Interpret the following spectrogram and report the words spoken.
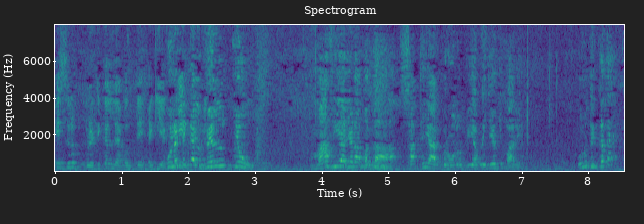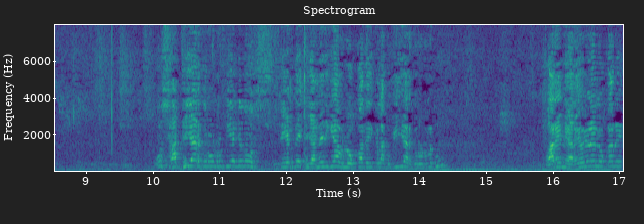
ਇਹ ਸਿਰਫ ਪੋਲੀਟੀਕਲ ਲੈਵਲ ਤੇ ਹੈਗੀ ਹੈ ਪੋਲੀਟੀਕਲ ਵਿਲ ਕਿਉਂ? ਮਾਫੀਆ ਜਿਹੜਾ ਬੰਦਾ 60000 ਕਰੋੜ ਰੁਪਏ ਆਪਣੀ ਜੇਬ 'ਚ ਪਾ ਰਿਹਾ, ਉਹਨੂੰ ਦਿੱਕਤ ਹੈ? ਉਹ 60000 ਕਰੋੜ ਰੁਪਏ ਜਦੋਂ ਸਟੇਟ ਦੇ ਖਜ਼ਾਨੇ 'ਚ ਗਿਆ ਲੋਕਾਂ ਦੇ 1 ਲੱਖ 20000 ਕਰੋੜ ਲੱਗੂ? ਵਾਰੇ ਨਿਆਰੇ ਹੋ ਜਾਣੇ ਲੋਕਾਂ ਦੇ।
